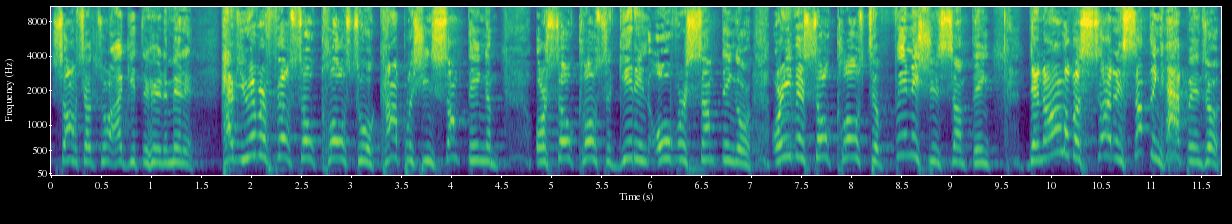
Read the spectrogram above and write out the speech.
Psalms chapter 20, I get to here in a minute. Have you ever felt so close to accomplishing something um, or so close to getting over something or, or even so close to finishing something, then all of a sudden something happens or,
